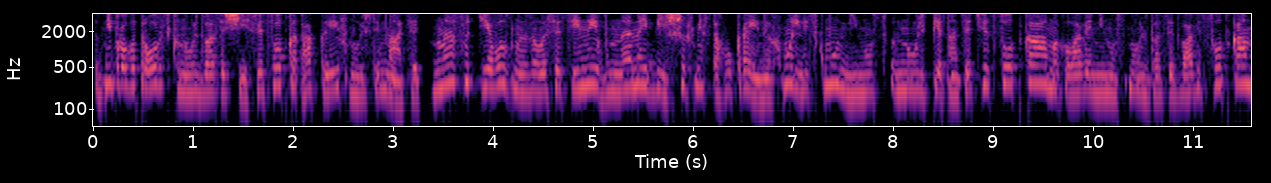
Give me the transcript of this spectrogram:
Дніпропетровськ 0,26% та Київ 0,17%. Несуттєво знизилися ціни в не найбільших містах України: Хмельницькому мінус 0,15%, Миколаєві мінус 0,22%,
